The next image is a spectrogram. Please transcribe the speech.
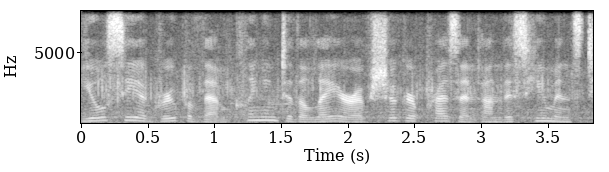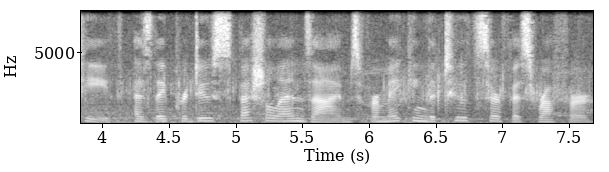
you'll see a group of them clinging to the layer of sugar present on this human's teeth, as they produce special enzymes for making the tooth surface rougher.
